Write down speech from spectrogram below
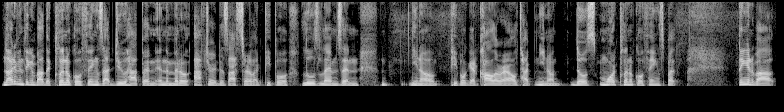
Not even thinking about the clinical things that do happen in the middle after a disaster, like people lose limbs and you know people get cholera, all type, you know, those more clinical things. But thinking about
